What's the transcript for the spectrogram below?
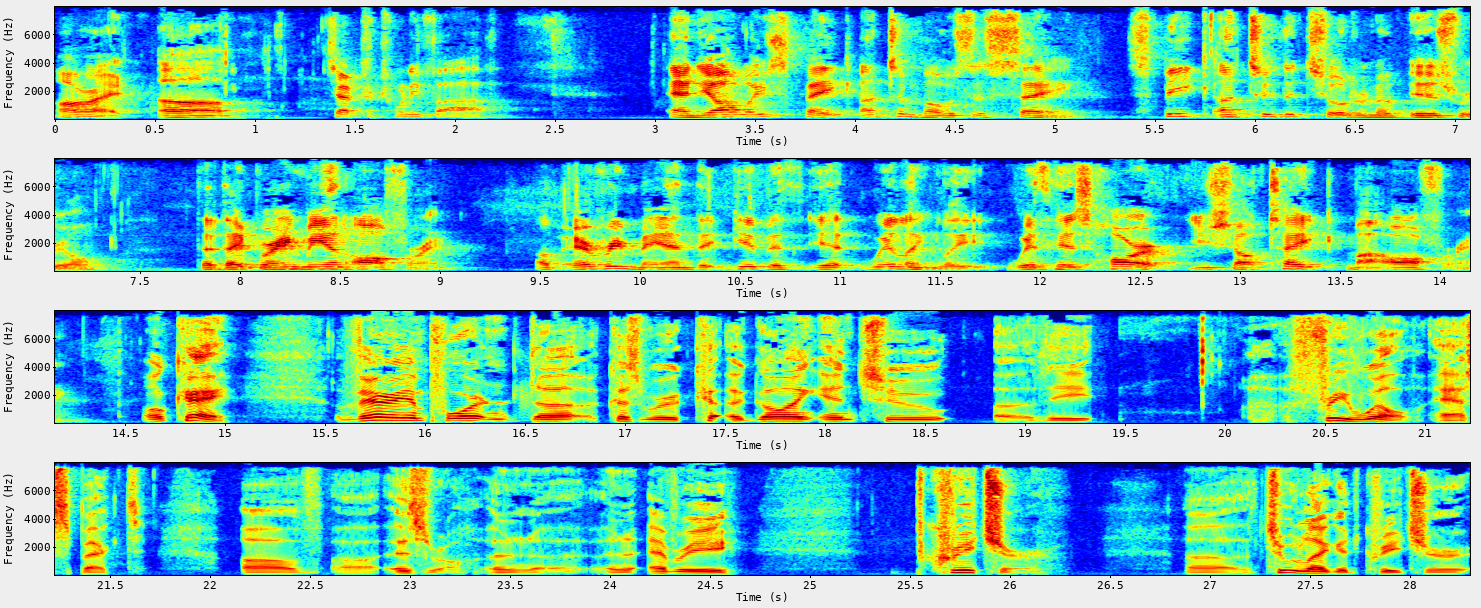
All right. Um, chapter twenty-five. And Yahweh spake unto Moses, saying, Speak unto the children of Israel that they bring me an offering of every man that giveth it willingly with his heart you shall take my offering. Okay, very important because uh, we're c- uh, going into uh, the uh, free will aspect of uh, Israel, and, uh, and, every creature, two-legged creature,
